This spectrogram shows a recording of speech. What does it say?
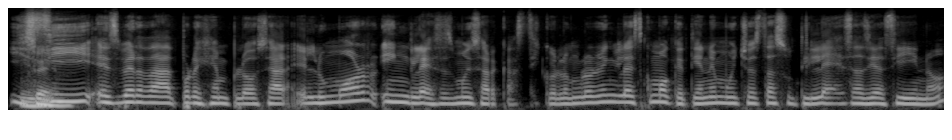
Y Sí. sí. es verdad, por ejemplo, o sea, el humor inglés es muy sarcástico. El humor inglés como que tiene mucho estas sutilezas y así, ¿no?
